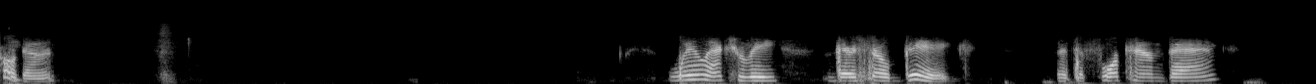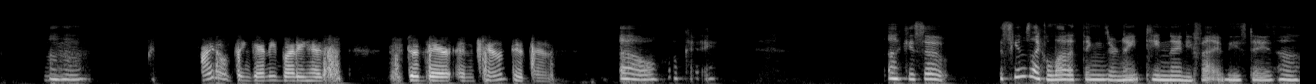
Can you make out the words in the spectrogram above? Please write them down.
Hold on. Well, actually, they're so big. That's a four pound bag. Huh. I don't think anybody has stood there and counted them. Oh, okay. Okay, so it seems like a lot of things are 1995 these days, huh?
